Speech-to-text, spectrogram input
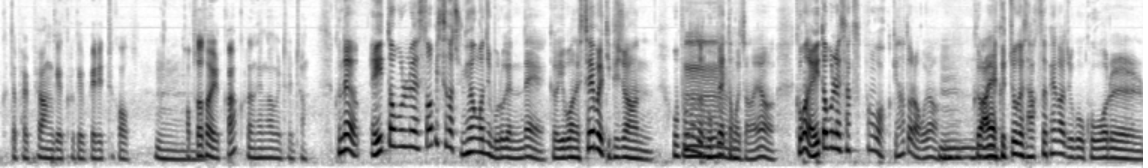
그때 발표한 게 그렇게 메리트가 없, 음. 없어서일까 그런 생각을 들죠. 근데 AWS 서비스가 중요한 건지 모르겠는데 그 이번에 Stable Diffusion open source로 음. 공개했던 거 있잖아요 그건 AWS 학습한 것 같긴 하더라고요 음. 그 아예 그쪽에서 학습해가지고 그거를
